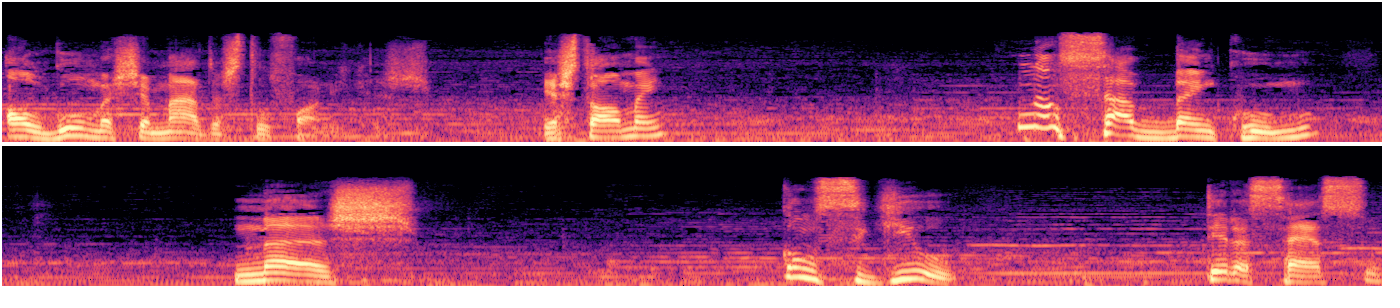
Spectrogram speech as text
algumas chamadas telefónicas. Este homem não sabe bem como, mas conseguiu ter acesso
